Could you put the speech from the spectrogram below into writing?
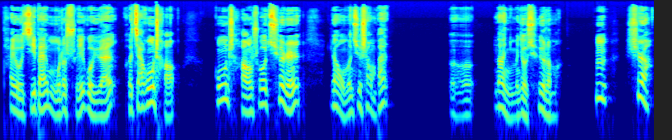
他有几百亩的水果园和加工厂，工厂说缺人，让我们去上班。呃，那你们就去了吗？嗯，是啊。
